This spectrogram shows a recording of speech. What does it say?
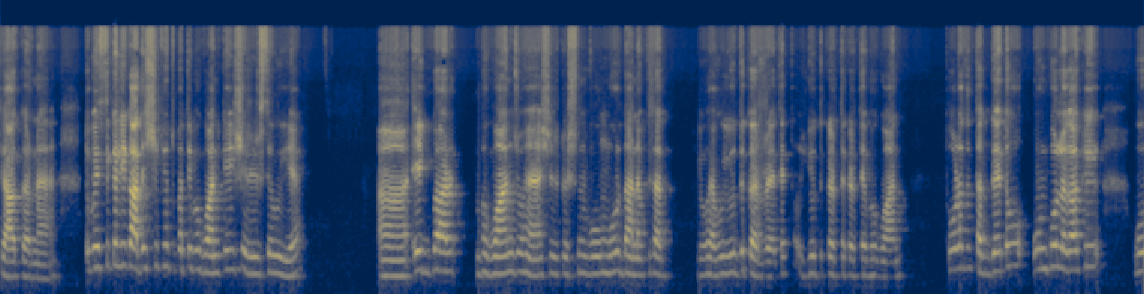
त्याग करना है। तो बेसिकली एकादशी की उत्पत्ति भगवान के शरीर से हुई है। एक बार भगवान जो है, श्री कृष्ण, वो मूर दानव के साथ जो है, वो युद्ध कर रहे थे तो युद्ध करते करते भगवान थोड़ा सा थक गए तो उनको लगा कि वो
